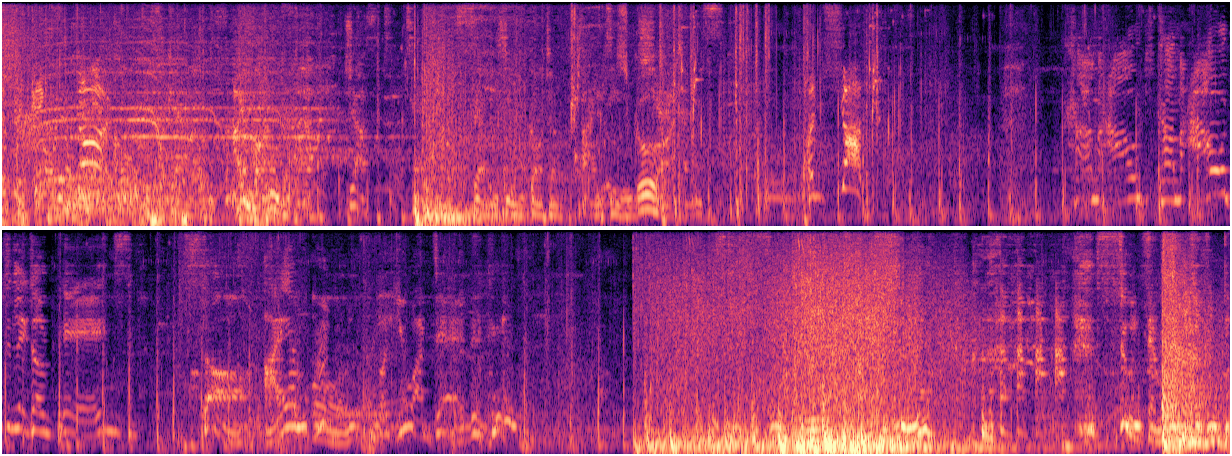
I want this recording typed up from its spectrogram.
Everything's done! I wonder. Just ten cells you've got of fighting good. chance. One shot! Come out, come out, little pigs. So, I am old, but you are dead. Soon there won't even be.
